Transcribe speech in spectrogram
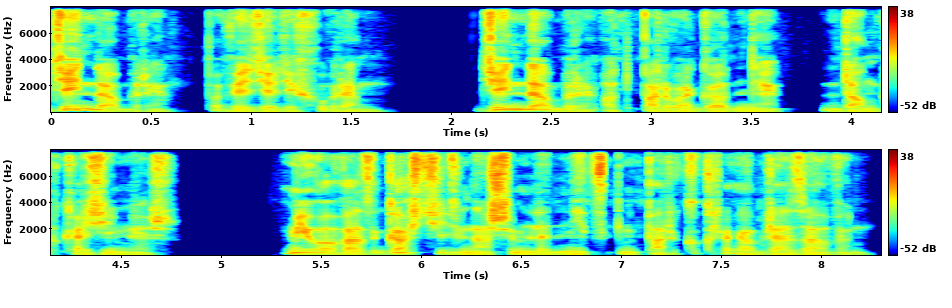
Dzień dobry, powiedzieli chórem. Dzień dobry, odparł łagodnie dąb Kazimierz. Miło was gościć w naszym Lednickim Parku Krajobrazowym.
